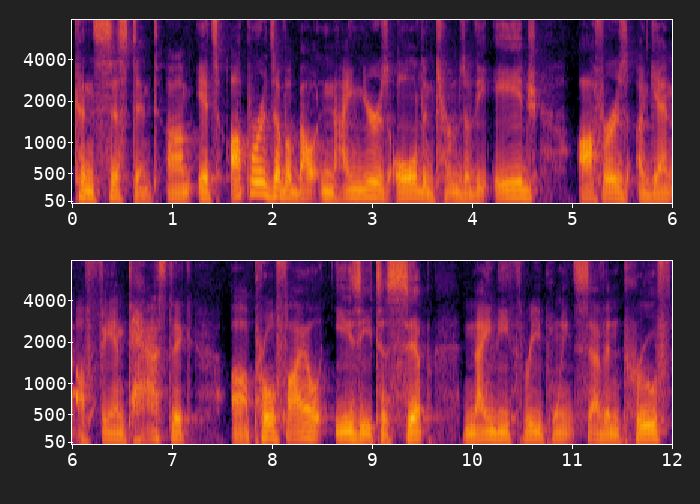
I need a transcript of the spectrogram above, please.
consistent. Um, it's upwards of about nine years old in terms of the age, offers again a fantastic uh, profile, easy to sip. 93.7 proof,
